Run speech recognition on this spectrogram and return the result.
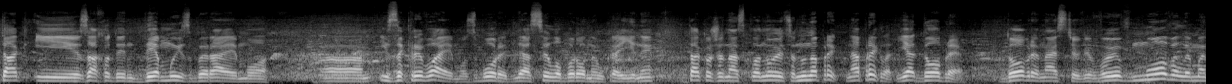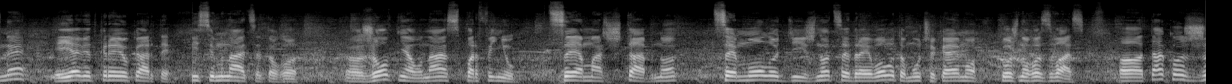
так і заходи, де ми збираємо і закриваємо збори для Сил оборони України. Також у нас планується, ну, наприклад, наприклад, я добре. Добре, Настю, ви вмовили мене, і я відкрию карти. 18 жовтня у нас Парфенюк. Це масштабно, це молодіжно, це драйвово, тому чекаємо кожного з вас. Також.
